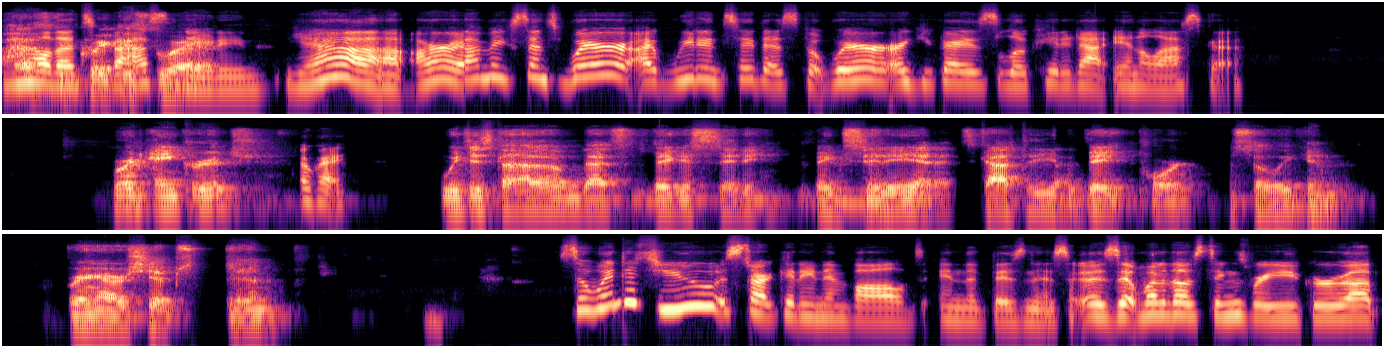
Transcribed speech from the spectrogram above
Wow, the that's quickest way. fascinating. Yeah. All right. That makes sense. Where I, we didn't say this, but where are you guys located at in Alaska? We're in Anchorage, Okay. which is the hub. That's the biggest city, the big Mhm. city, and it's got the, the big port so we can bring our ships in. So when did you start getting involved in the business? Is it one of those things where you grew up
